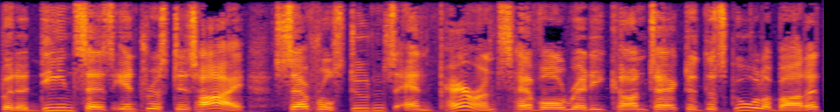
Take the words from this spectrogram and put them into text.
but a dean says interest is high. Several students and parents have already contacted the school about it,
